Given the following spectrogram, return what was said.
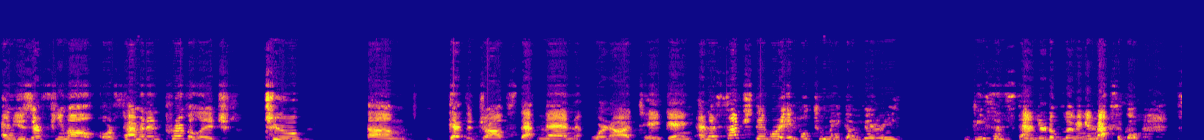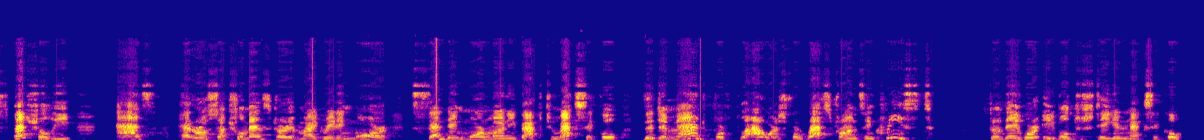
and use their female or feminine privilege to um, get the jobs that men were not taking. And as such, they were able to make a very decent standard of living in Mexico, especially as heterosexual men started migrating more, sending more money back to Mexico, the demand for flowers for restaurants increased. So they were able to stay in Mexico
